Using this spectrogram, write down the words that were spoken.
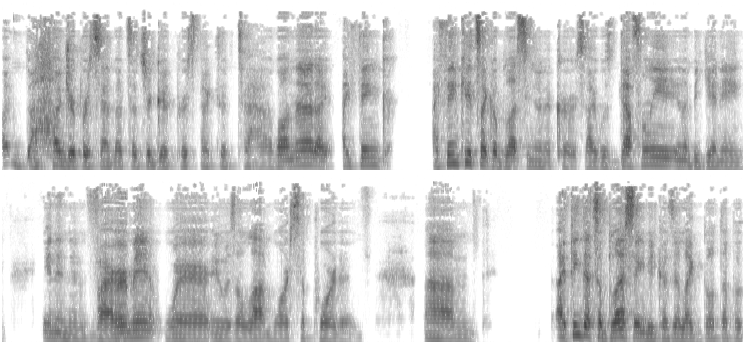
A hundred percent. That's such a good perspective to have on that. I, I think I think it's like a blessing and a curse. I was definitely in the beginning in an environment where it was a lot more supportive um, I think that's a blessing because it like built up a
